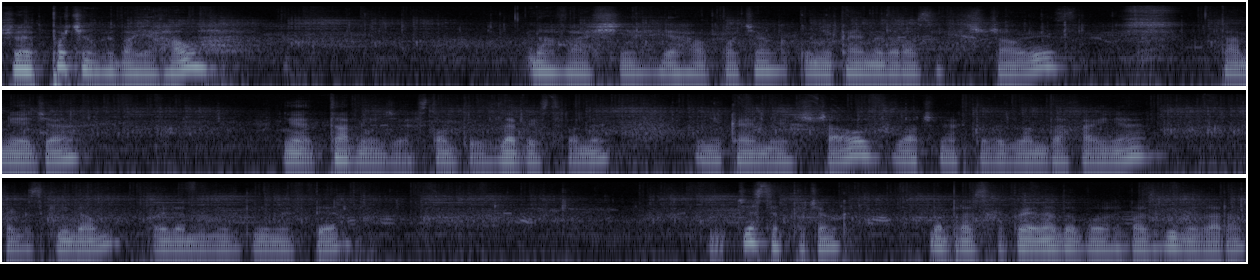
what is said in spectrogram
że pociąg chyba jechał. No właśnie, jechał pociąg. Unikajmy teraz ich strzałów. Tam jedzie. Nie, tam jedzie, stąd z lewej strony. Unikajmy ich strzałów. Zobaczmy jak to wygląda fajnie. Jak zginą, o ile my nie zginiemy wpierw. Gdzie jest ten pociąg? Dobra, skakuję na dół, bo chyba zginę zaraz.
